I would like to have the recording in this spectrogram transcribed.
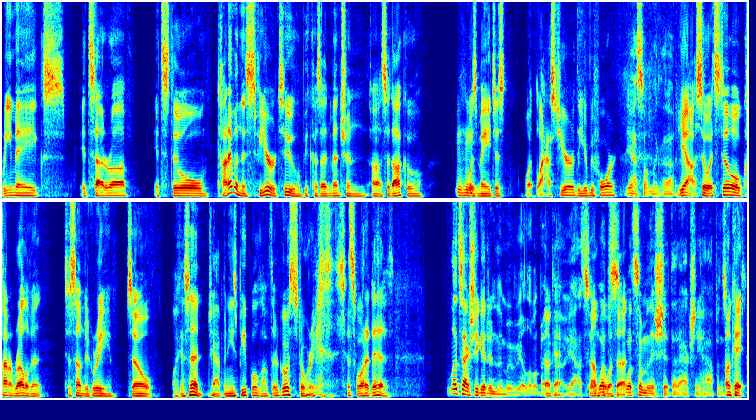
remakes, etc. It's still kind of in the sphere too, because I mentioned uh, Sadako was made just what last year, the year before. Yeah, something like that. Yeah, so it's still kind of relevant to some degree. So, like I said, Japanese people love their ghost stories. it's just what it is. Let's actually get into the movie a little bit, Okay. though. Yeah. So I'm cool what's what's some of the shit that actually happens? Okay, this?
